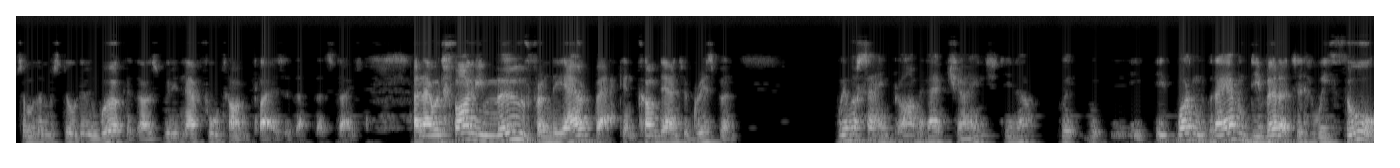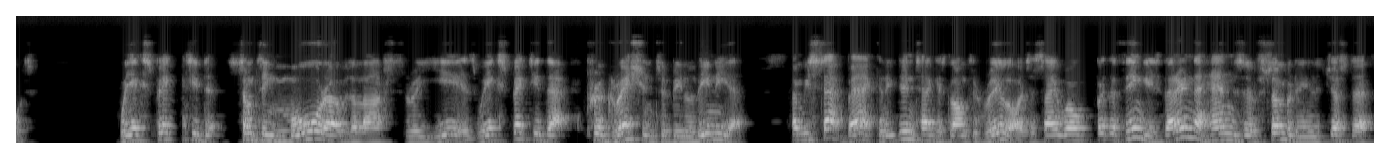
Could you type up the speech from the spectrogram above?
some of them were still doing work at those. We didn't have full-time players at that, that stage. And they would finally move from the outback and come down to Brisbane. We were saying, blimey, they've changed, you know. We, it wasn't, they haven't developed as we thought. We expected something more over the last three years. We expected that progression to be linear. And we sat back, and it didn't take us long to realise to say, well, but the thing is, they're in the hands of somebody who's just a,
